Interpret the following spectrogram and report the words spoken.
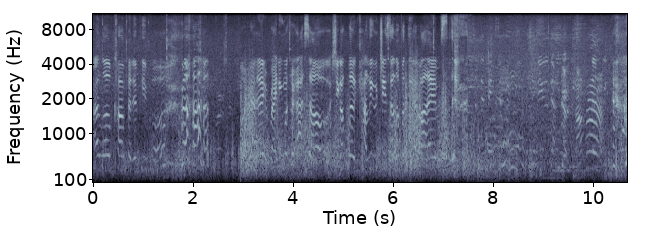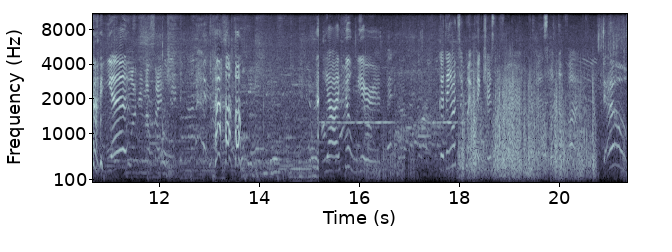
I love confident people. Alright, riding with her ass out. She got the Kali Uchis Telepatía vibes. You got a camera? yes. You want to be my side chick? Yeah, I feel weird. Good thing I took my pictures before. Because what the fuck? Damn!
